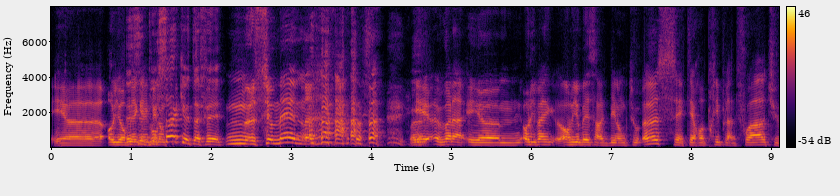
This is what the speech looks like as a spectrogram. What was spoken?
Et euh, All Your Et Bag c'est pour ça que t'as fait. Monsieur même Ouais. Et euh, voilà, et euh, All You Beg- All Best Belong to Us, ça a été repris plein de fois, tu,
